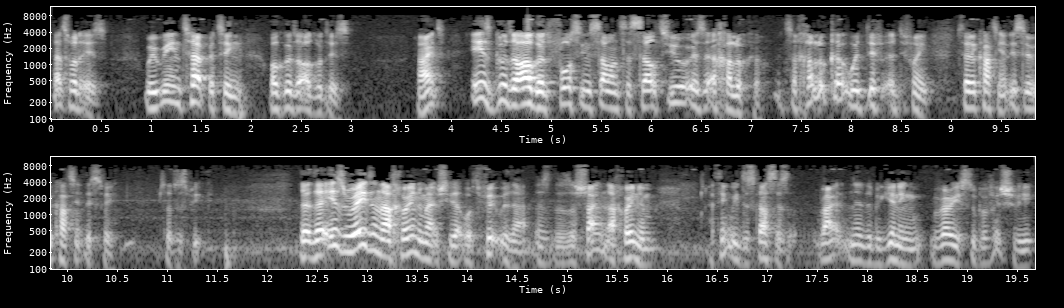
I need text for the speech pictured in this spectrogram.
That's what it is. We're reinterpreting what good or good is. Right? Is good or good forcing someone to sell to you, or is it a chalukah? It's a chalukah with diff- a different way. Instead of cutting it this way, we're cutting it this way, so to speak. There, there is raid in Achronim actually that would fit with that. There's, there's a shine in Achronim, I think we discussed this right near the beginning, very superficially,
